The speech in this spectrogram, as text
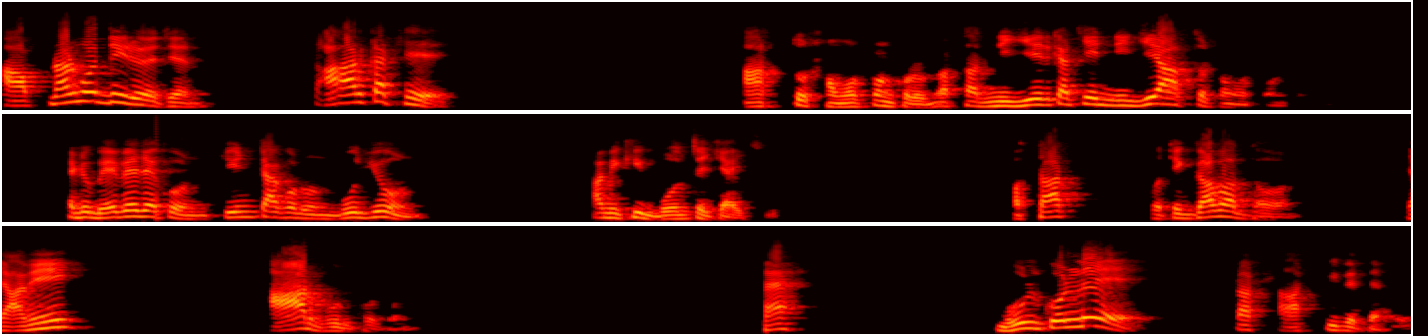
আপনার মধ্যেই রয়েছেন, তার কাছে আত্মসমর্পণ করুন, অর্থাৎ নিজের কাছে নিজে আত্মসমর্পণ করুন। একটু ভেবে দেখুন, চিন্তা করুন, বুঝুন, আমি কি বলতে চাইছি। অর্থাৎ প্রতিজ্ঞাবদ্ধ হন যে আমি আর ভুল করব না। হ্যাঁ? ভুল করলে তার শাস্তি পেতে হবে।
